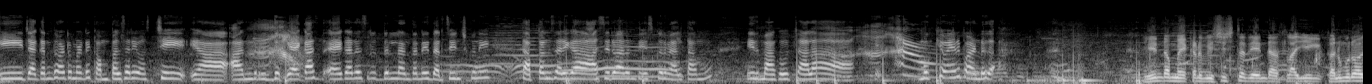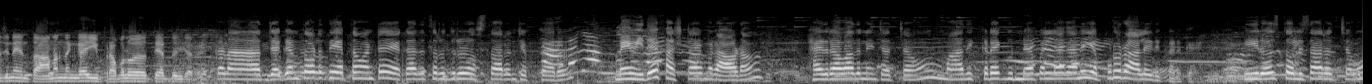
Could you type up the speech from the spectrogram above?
ఈ జగన్ తోట మట్టి కంపల్సరీ వచ్చి అందరు రుద్దు ఏకా ఏకాదశి రుద్రులందరినీ దర్శించుకుని తప్పనిసరిగా ఆశీర్వాదం తీసుకుని వెళ్తాము. ఇది మాకు చాలా ముఖ్యమైన పండుగ. ఏంటమ్మా ఇక్కడ విశిష్టత ఏంటి? అసలు ఈ కనుమ రోజున ఇంత ఆనందంగా ఈ ప్రభలో తీర్థం జరిగింది ఇక్కడ జగన్ తోట తీర్థం అంటే ఏకాదశి రుద్రుడు వస్తారని చెప్పారు. మేము ఇదే ఫస్ట్ టైం రావడం. హైదరాబాద్ నుంచి వచ్చాము. మాది ఇక్కడే గున్నేపల్లె కానీ ఎప్పుడూ రాలేదు ఇక్కడికి. ఈ రోజు తొలిసారి వచ్చాము.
